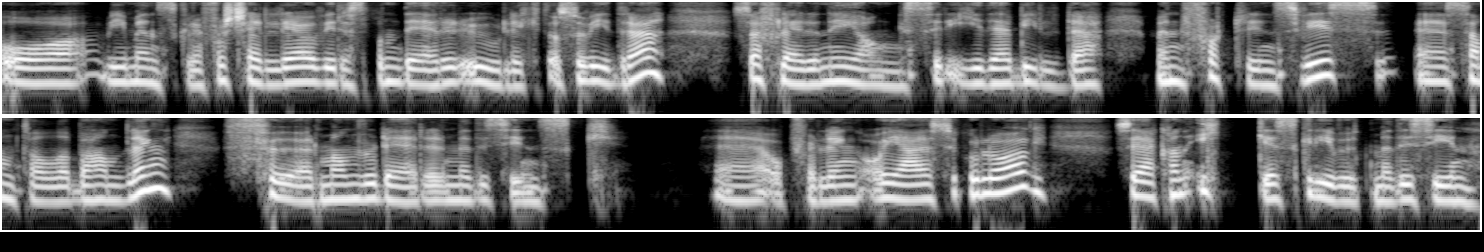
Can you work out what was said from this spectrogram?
og vi mennesker er forskjellige, og vi responderer ulikt, og så videre. Så er flere nyanser i det bildet, men fortrinnsvis eh, samtalebehandling før man vurderer medisinsk eh, oppfølging. Og jeg er psykolog, så jeg kan ikke skrive ut medisin.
